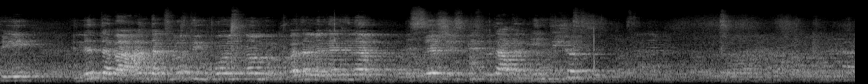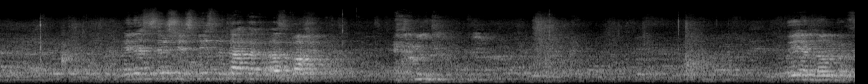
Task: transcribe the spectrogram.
في إيه؟ إن أنت بقى عندك floating point number بدل ما كان هنا ال search space بتاعتك integers هنا ال search space بتاعتك اصبح هي ال numbers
